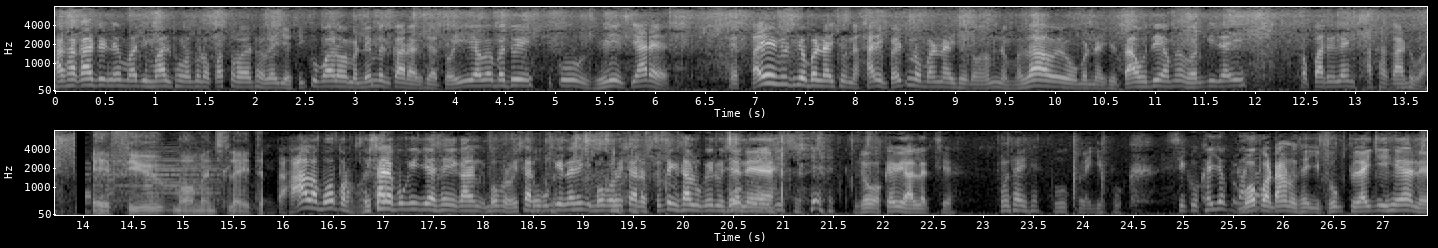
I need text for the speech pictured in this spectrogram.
ખાખા કાઢીને એમાં હજી માલ થોડો થોડો કચરો હેઠો લઈ જાય. સિક્કુ પાડવામાં ડેમેજ કારક છે. તો એ હવે બધું સિક્કુ ઝીણી ત્યારે ને તઈ વીડિયો બનાવીશું ને સારી પેટનો બનાવીશું તો અમને મજા આવે એવો બનાવીશું ત્યાં સુધી અમે વર્ગી જઈએ ખપારી લઈને ખાખા કાઢવા. A few moments later. હાલ બપોર હોઈસારે પૂગી ગયા છે કારણ કે બપોર હોઈસાર પૂગી નથી કે બપોર હોઈસારે શૂટિંગ ચાલુ કર્યું છે ને જોવો કેવી હાલત છે? શું થાય છે? ભૂખ લાગી ભૂખ. શીખું ખાઈ જાવ બપોર ટાણું થઈ ગયું ભૂખ લાગી છે ને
